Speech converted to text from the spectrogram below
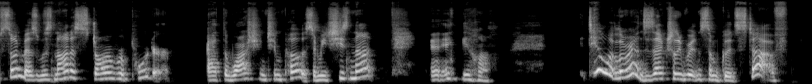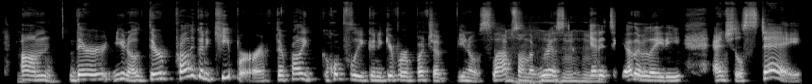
Sonmez was not a star reporter at the Washington Post. I mean, she's not, eh, know, Taylor Lorenz has actually written some good stuff. Um, they're, you know, they're probably going to keep her. They're probably, hopefully, going to give her a bunch of, you know, slaps on the wrist. Get it together, lady, and she'll stay.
